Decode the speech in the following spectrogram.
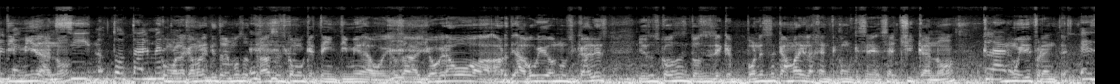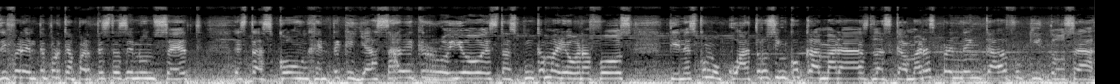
intimida, ¿no? Sí, no, totalmente. Como la cámara que tenemos atrás es como que te intimida, güey. O sea, yo grabo, hago videos musicales y esas cosas, entonces de que pones esa cámara y la gente como que se, se achica, ¿no? Claro. Muy diferente. Es diferente porque aparte estás en un set, estás con gente que ya sabe qué rollo, estás con camarógrafos, tienes como cuatro o cinco cámaras, las cámaras prenden cada foquito, o sea,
